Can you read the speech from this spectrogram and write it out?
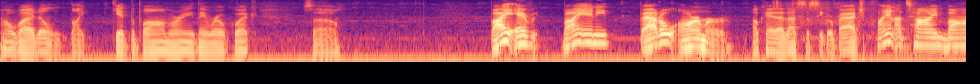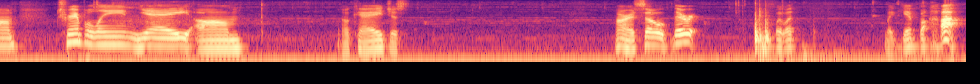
I hope I don't, like, get the bomb or anything real quick. So... Buy every... Buy any Battle armor. Okay, that, that's the secret badge. Plant a time bomb. Trampoline. Yay. Um. Okay, just. All right. So there. Wait, what? Wait, get bomb. Ah.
